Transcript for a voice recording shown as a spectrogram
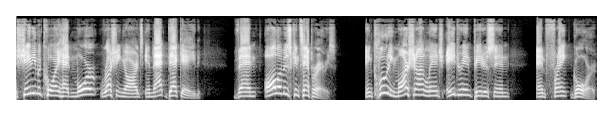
Shady McCoy had more rushing yards in that decade than all of his contemporaries, including Marshawn Lynch, Adrian Peterson, and Frank Gore,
